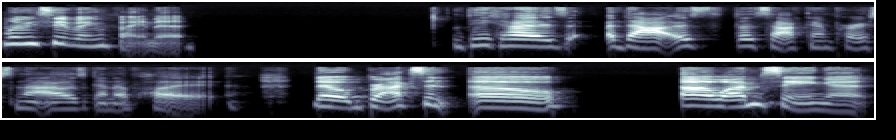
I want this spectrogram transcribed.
Let me see if I can find it. because that is the second person that I was gonna put. No, Braxton. Oh, oh, I'm seeing it.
